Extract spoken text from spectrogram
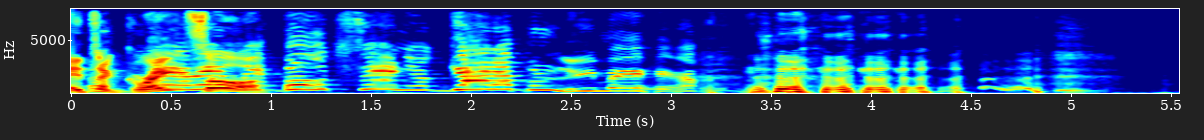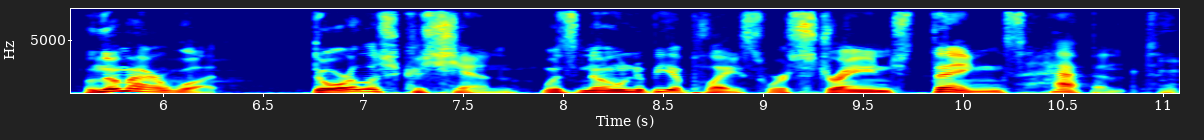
it's a great song. Boats and you gotta believe me. Well, no matter what, Doarlish Cashen was known to be a place where strange things happened.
